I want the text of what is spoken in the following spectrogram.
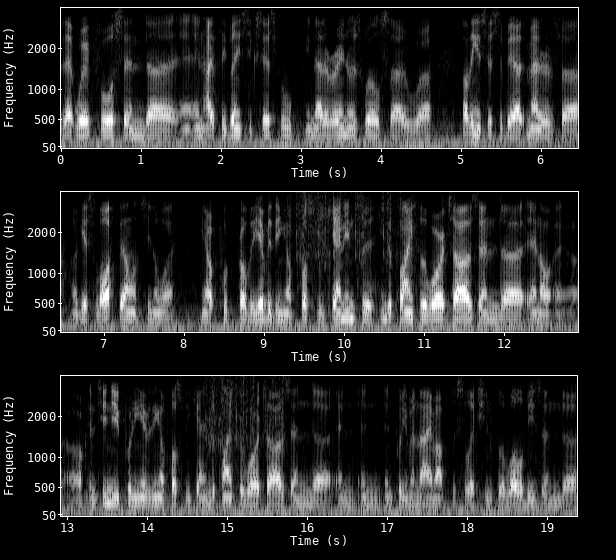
that workforce and uh, and hopefully being successful in that arena as well. So uh, I think it's just about a matter of, uh, I guess, life balance in a way you know, I've put probably everything I possibly can into into playing for the Waratahs, and uh, and I'll, I'll, continue putting everything I possibly can into playing for the Waratahs, and uh, and, and and putting my name up for selection for the Wallabies. And uh,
